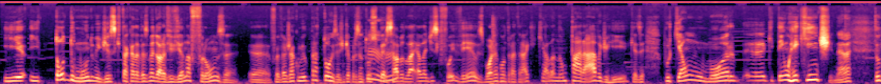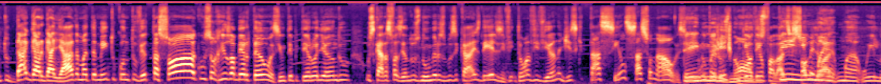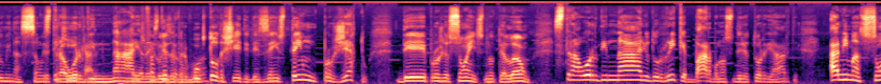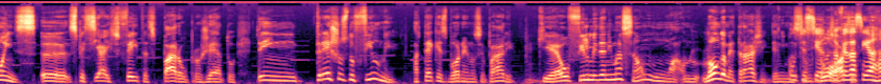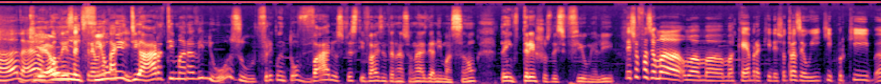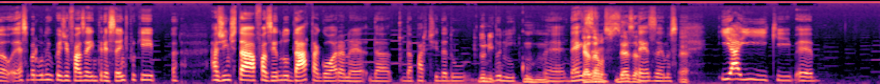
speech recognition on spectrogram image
E, e todo mundo me diz que está cada vez melhor. A Viviana Fronza é, foi viajar comigo para Torres. A gente apresentou o Super uhum. Sábado lá. Ela disse que foi ver o Sborne Contra-Ataque, que ela não parava de rir. Quer dizer, porque é um humor é, que tem um requinte, né? Então tu dá gargalhada, mas também tu, quando tu vê, tu tá só com um sorriso abertão, assim, o tempo inteiro olhando os caras fazendo os números musicais deles. Enfim, então a Viviana disse que tá sensacional. Assim, tem números gente novos, com quem eu tenho falado tem que só uma, uma, uma, iluminação extraordinária da Heloísa Verbuck, toda cheia de desenhos tem um projeto de projeções no telão extraordinário do Rick Barbo, nosso diretor de arte. Animações uh, especiais feitas para o projeto. Tem trechos do filme até que Esborne nos separe, uhum. que é o filme de animação, uma longa-metragem de animação. O Tiziano já Otto, fez assim, aham, né? Que é um de filme tá de arte maravilhoso. Frequentou vários festivais internacionais de animação. Tem trechos desse filme ali. Deixa eu fazer uma, uma, uma, uma quebra aqui, deixa eu trazer o Wiki, porque uh, essa pergunta que o PG faz é interessante, porque. Uh, a gente está fazendo data agora, né, da, da partida do, do Nico. Do Nico. Uhum. É, dez, dez anos. anos. Dez anos. Dez anos. É. E aí que é,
